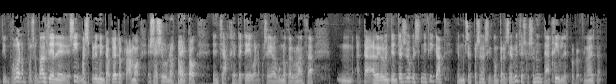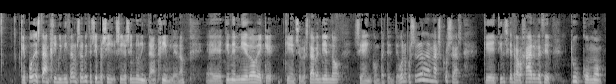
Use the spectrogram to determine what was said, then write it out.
pues bueno, pues igual tiene, sí, más experimentado que otros, pero vamos, ese es un experto en ChatGPT. Bueno, pues hay alguno que lo lanza mm, alegremente. Entonces, ¿eso qué significa? Que muchas personas que compran servicios que son intangibles, porque al final que puedes tangibilizar un servicio, sí, pero sigue, siendo un intangible, ¿no? Eh, tienen miedo de que quien se lo está vendiendo sea incompetente. Bueno, pues es una de las cosas que tienes que trabajar, es decir, tú como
